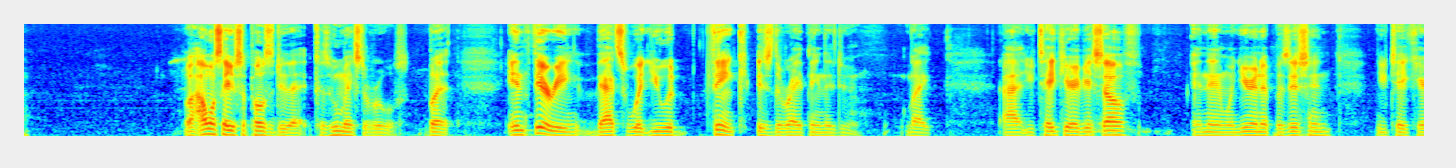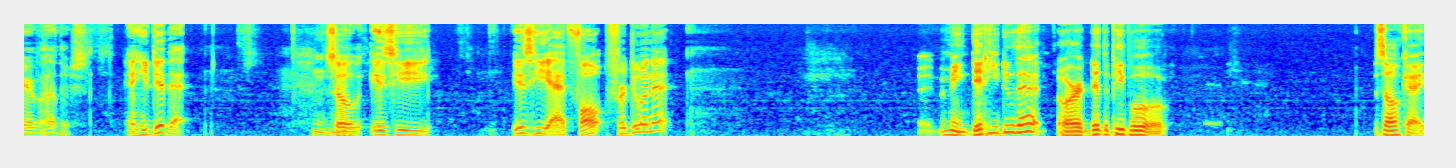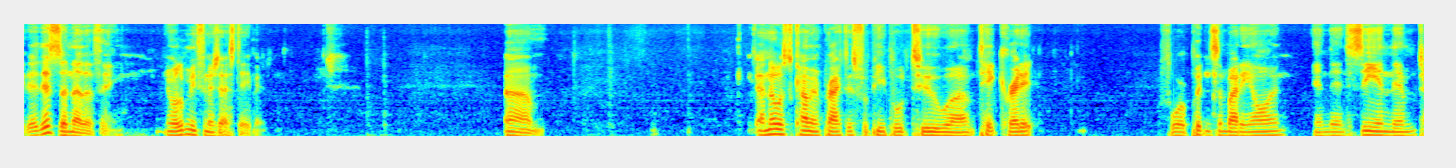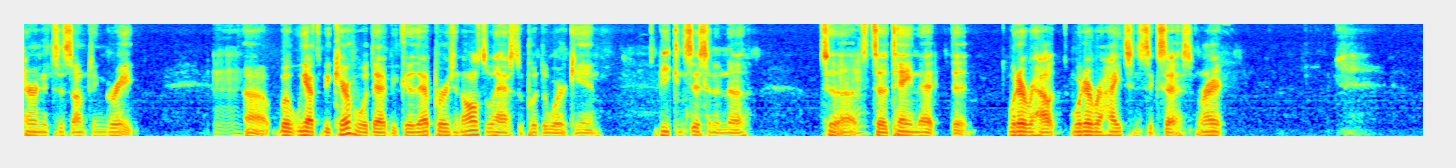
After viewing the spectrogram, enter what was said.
Well, I won't say you're supposed to do that because who makes the rules? But in theory, that's what you would think is the right thing to do. Like, uh, you take care of yourself, and then when you're in a position, you take care of others. And he did that. Mm-hmm. So is he is he at fault for doing that? I mean, did he do that, or did the people? So okay, this is another thing. Well, let me finish that statement. Um, I know it's common practice for people to uh, take credit for putting somebody on and then seeing them turn into something great. Mm-hmm. Uh, but we have to be careful with that because that person also has to put the work in, be consistent enough to uh, mm-hmm. to attain that that whatever how whatever heights and success, right?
